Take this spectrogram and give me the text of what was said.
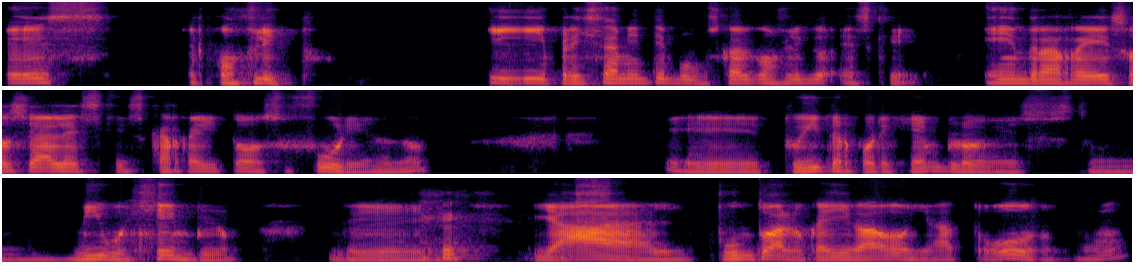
es el conflicto. Y precisamente por buscar el conflicto es que entra a redes sociales y descarga ahí toda su furia, ¿no? Eh, Twitter, por ejemplo, es un vivo ejemplo de ya al punto a lo que ha llegado ya todo, ¿no?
